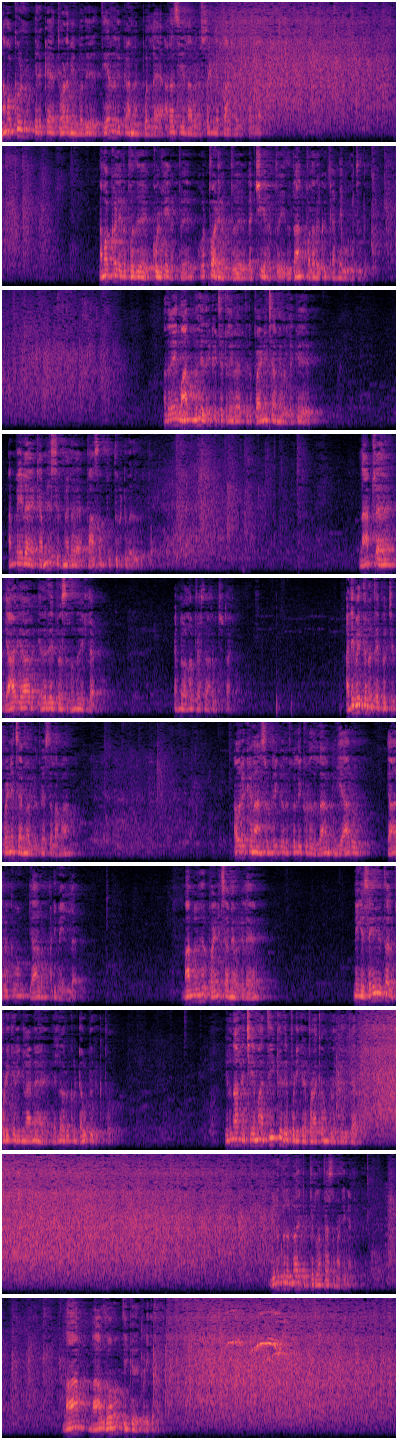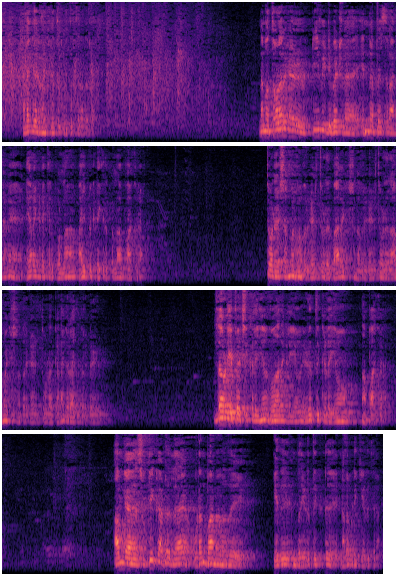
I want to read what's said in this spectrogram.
நமக்குள் இருக்க தோழம் என்பது தேர்தலுக்கான நட்பல்ல அரசியல் அவர் விஷயங்களை பார்ப்பதற்கல்ல நமக்குள் இருப்பது கொள்கை நட்பு கோட்பாடு நட்பு லட்சிய நட்பு. இதுதான் பலருக்கு கண்ணை உறுத்துது. அதிலே மாண்புமிகு எதிர்கட்சி தலைவர் திரு. பழனிசாமி அவர்களுக்கு அண்மையில கம்யூனிஸ்டுக்கு மேல பாசம் புத்துக்கிட்டு வருது இப்போ. நாட்டில் யார் யார் எதை எதை பேசுறது இல்லை. கண்டவெல்லாம் பேச ஆரம்பிச்சுட்டாங்க. அடிமைத்தனத்தை பற்றி பழனிசாமி அவர்கள் பேசலாமா? அவருக்கு நான் சொல்லிக்கிறது சொல்லிக் கொடுவதெல்லாம் இங்க யாரும் யாருக்கும் யாரும் அடிமை இல்லை. மாண்புமிகு பழனிசாமி அவர்களே நீங்க செய்தித்தாள் படிக்கிறீங்களான்னு எல்லாருக்கும் டவுட் இருக்கு இப்போ. இருந்தாலும் நிச்சயமா தீக்கு படிக்கிற பழக்கம் உங்களுக்கு இருக்காது. இருந்திருந்தா இப்படி இப்படிலாம் பேச மாட்டீங்க. நான் நாள்தோறும் தீக்கு படிக்கிறேன். கலைஞர் எனக்கு கற்றுக் கொடுத்திருக்கிறதில்ல நம்ம தோழர்கள் டிவி டிபேட்ல என்ன பேசுறாங்கன்னு நேரம் கிடைக்கிறப்பெல்லாம் வாய்ப்பு கிடைக்கிறப்பெல்லாம் பார்க்கிறேன். தோழர் சண்முகம் அவர்கள் தோழர் பாலகிருஷ்ணன் அவர்கள் தோழர் ராமகிருஷ்ணன் அவர்கள் தோழர் கனகராஜ் அவர்கள் எல்லாருடைய பேச்சுக்களையும் விவாதங்களையும் எழுத்துக்களையும் நான் பார்க்கிறேன். அவங்க சுட்டி காட்டுறதுல எது என்பதை எடுத்துக்கிட்டு நடவடிக்கை எடுக்கிறேன்.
